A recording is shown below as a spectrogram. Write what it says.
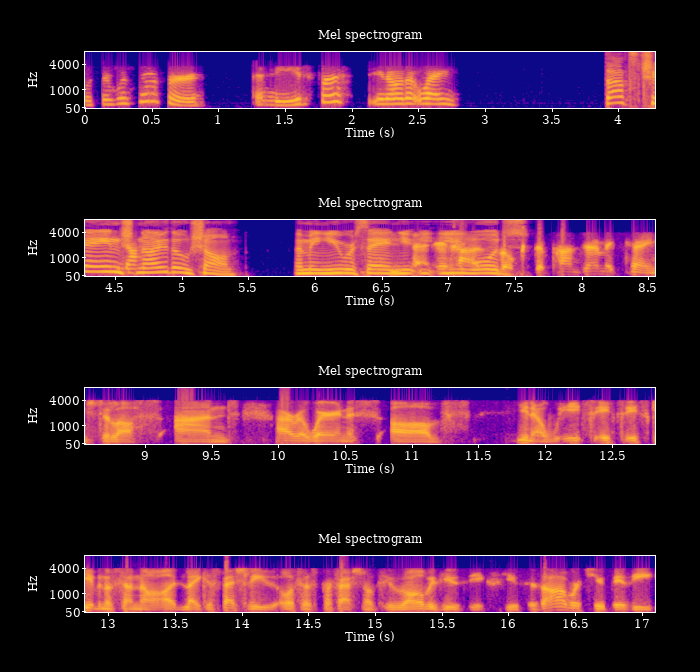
But there was never a need for it, you know, that way. That's changed now, though, Sean. I mean, you were saying you Yeah, it you would. Look, the pandemic changed a lot, and our awareness of you know it's it's it's given us a nod, like especially us as professionals who always use the excuses, oh, we're too busy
